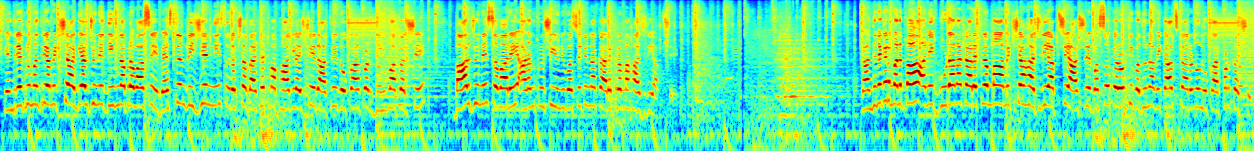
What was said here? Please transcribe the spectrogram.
કેન્દ્રીય ગૃહમંત્રી અમિત શાહ અગિયાર જૂને દીવના પ્રવાસે વેસ્ટર્ન રિજિયનની સુરક્ષા બેઠકમાં ભાગ લેશે રાત્રિ રોકાણ પર દીવમાં કરશે બાર જૂને સવારે આણંદ કૃષિ યુનિવર્સિટીના કાર્યક્રમમાં હાજરી આપશે ગાંધીનગર મનપા અને ગુડાના કાર્યક્રમમાં અમિત શાહ હાજરી આપશે આશરે બસો કરોડથી વધુના વિકાસ કાર્યોનું લોકાર્પણ કરશે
